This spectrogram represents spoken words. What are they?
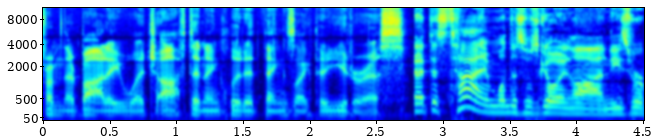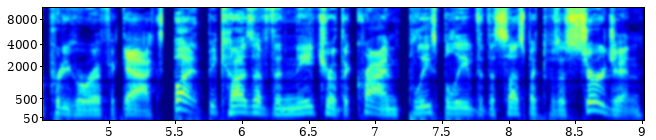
from their body, which often included things like their uterus. At this time, when this was going on, these were pretty horrific acts. But because of the nature of the crime, police believed that the suspect was a surgeon,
